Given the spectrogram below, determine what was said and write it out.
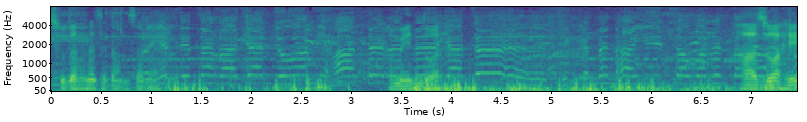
सुधारण्याचं काम चालू आहे. हा हा जो आहे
